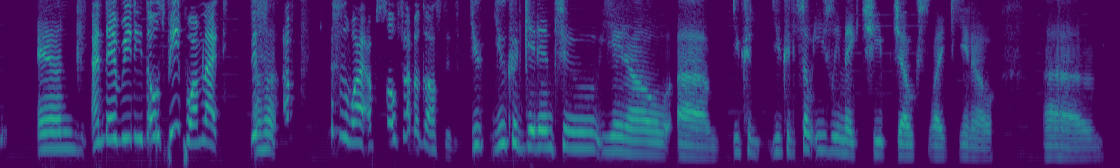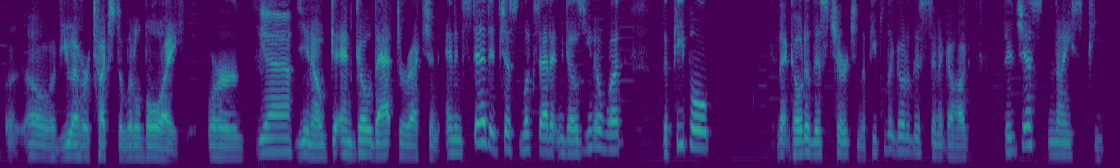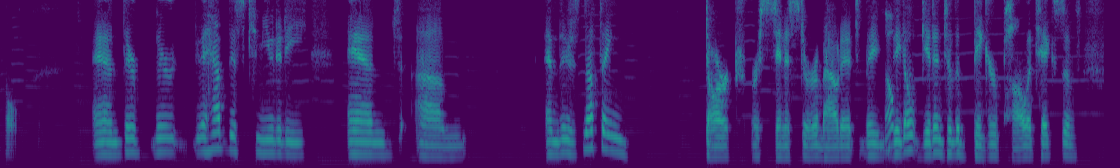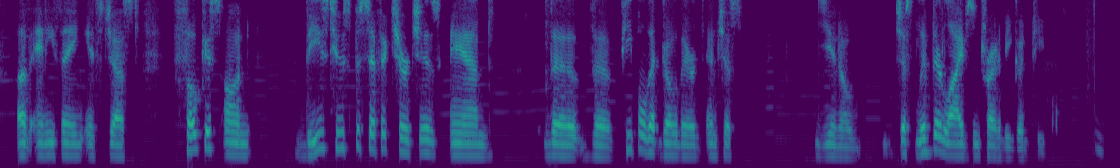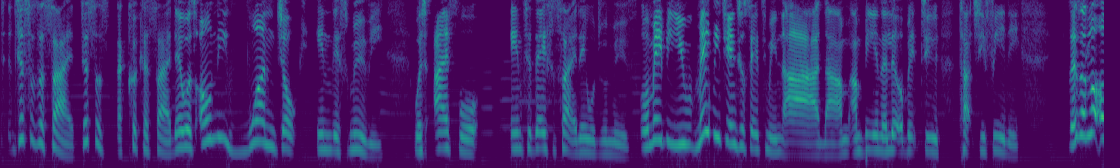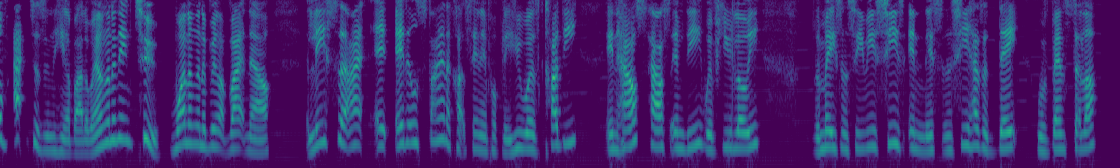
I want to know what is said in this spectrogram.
and and they're really those people. I'm like, this Uh-huh. is I'm, this is why I'm so flabbergasted. you you could get into you know um you could you could so easily make cheap jokes like you know uh oh have you ever touched a little boy or Yeah, you know and go that direction. And instead it just looks at it and goes you know what? The people that go to this church and the people that go to this synagogue they're just nice people. And they're they're they have this community and um and there's nothing dark or sinister about it. They Nope. they don't get into the bigger politics of of anything. It's just focus on these two specific churches and the the people that go there and just you know just live their lives and try to be good people just as a side, just as a quick aside, there was only one joke in this movie which I thought in today's society they would remove. Or maybe you, maybe James will say to me, nah, nah, I'm, I'm being a little bit too touchy feely. There's a lot of actors in here, by the way. I'm going to name two. One I'm going to bring up right now. Lisa Edelstein, I can't say her name properly, who was Cuddy in House, House MD with Hugh Laurie, the Mason series. She's in this and she has a date with Ben Stiller.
